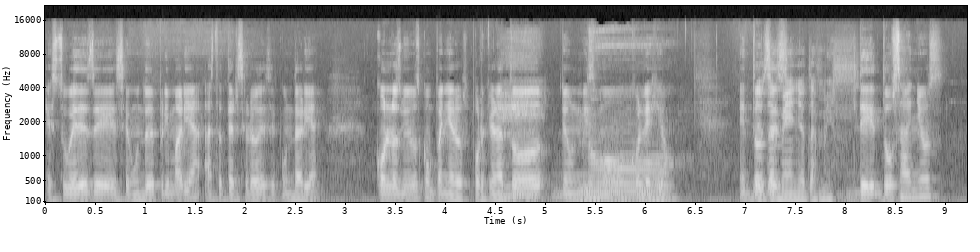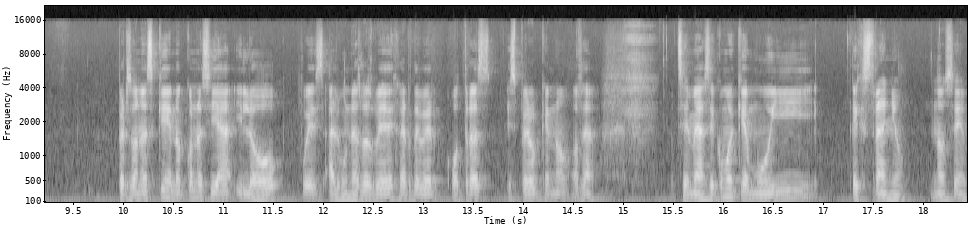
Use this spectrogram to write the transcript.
estuve desde segundo de primaria hasta tercero de secundaria con los mismos compañeros, porque era todo de un mismo No. colegio. Entonces, yo también, yo también. de dos años, personas que no conocía y luego, pues, algunas las voy a dejar de ver, otras espero que no. O sea, se me hace como que muy extraño. No sé,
